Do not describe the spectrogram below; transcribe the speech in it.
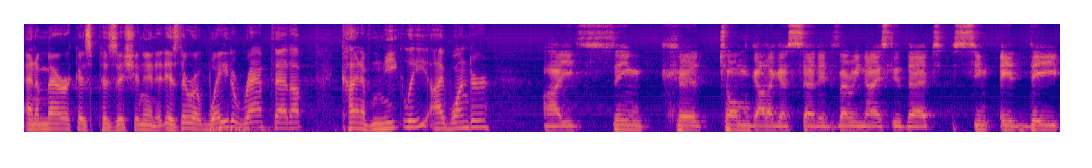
and America's position in it? Is there a way to wrap that up kind of neatly, I wonder? I think uh, Tom Gallagher said it very nicely that sim- it, the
